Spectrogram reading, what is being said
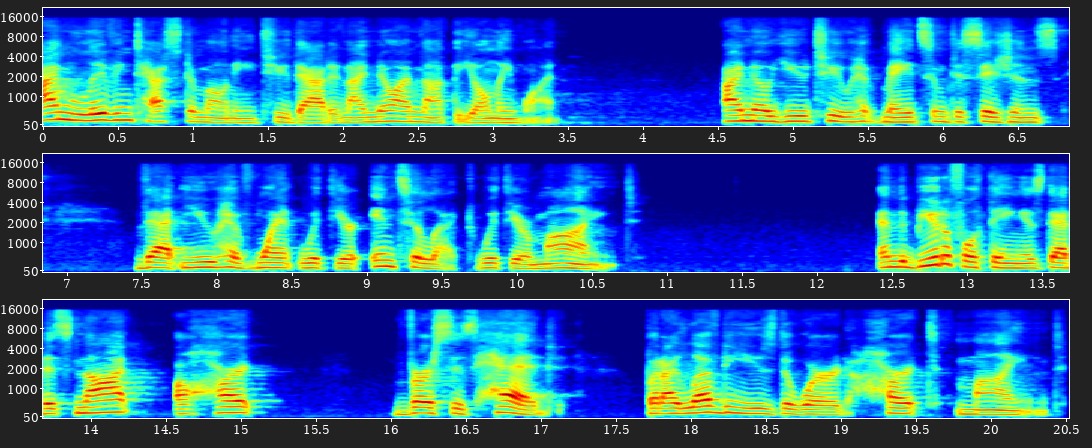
I'm living testimony to that. And I know I'm not the only one. I know you too have made some decisions that you have went with your intellect, with your mind. And the beautiful thing is that it's not a heart versus head, but I love to use the word heart mind.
